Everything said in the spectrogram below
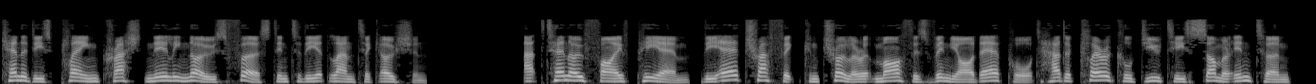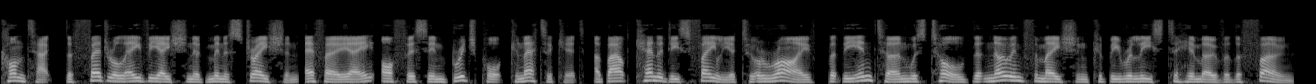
Kennedy's plane crashed nearly nose first into the Atlantic Ocean. At 10.05 p.m., the air traffic controller at Martha's Vineyard Airport had a clerical duties summer intern contact the Federal Aviation Administration FAA office in Bridgeport, Connecticut, about Kennedy's failure to arrive, but the intern was told that no information could be released to him over the phone.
